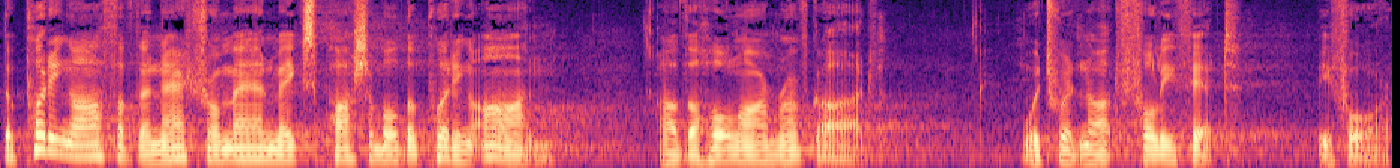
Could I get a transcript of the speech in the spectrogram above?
The putting off of the natural man makes possible the putting on of the whole armor of God, which would not fully fit before.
